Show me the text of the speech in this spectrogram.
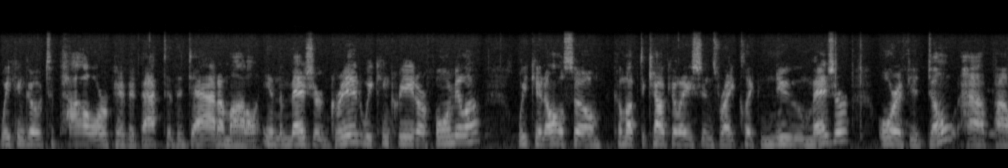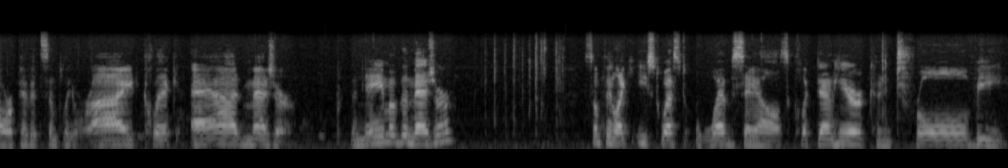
We can go to Power Pivot, back to the data model. In the measure grid, we can create our formula. We can also come up to calculations, right click new measure. Or if you don't have Power Pivot, simply right click add measure. The name of the measure, something like east west web sales. Click down here, control V.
